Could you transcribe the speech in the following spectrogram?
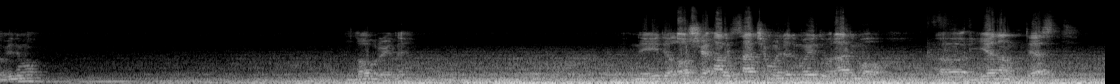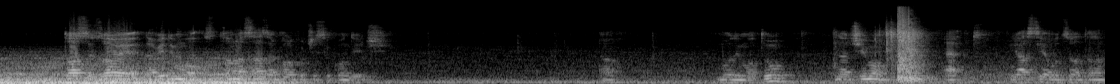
Što vidimo. Dobro ide. Ne ide loše, ali sad ćemo ljudi moji da uradimo uh, jedan test. To se zove da vidimo 100 na za koliko će sekundi ići. Budimo tu. Znači imam, eto, ja si cijel telefon.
